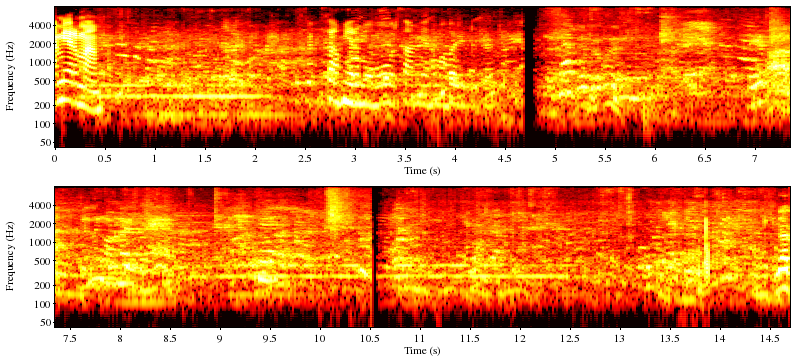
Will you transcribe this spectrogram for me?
சாமியாரம்மா. சாமியாரமா ஒவ்வொரு சாமியாரமா போயிட்டு இருக்கு சுந்தர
